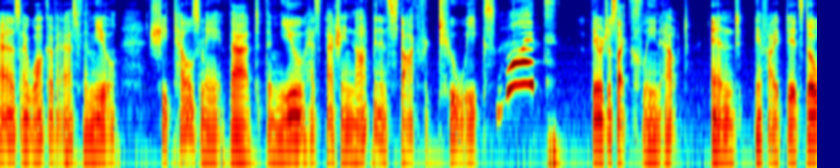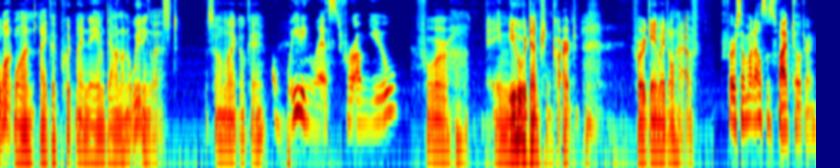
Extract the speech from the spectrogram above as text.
as I walk up and ask for the Mew, she tells me that the Mew has actually not been in stock for two weeks. What? They were just like clean out. And if I did still want one, I could put my name down on a waiting list. So I'm like, okay, A waiting list for a Mew? for a Mew redemption card for a game I don't have. For someone else's five children.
